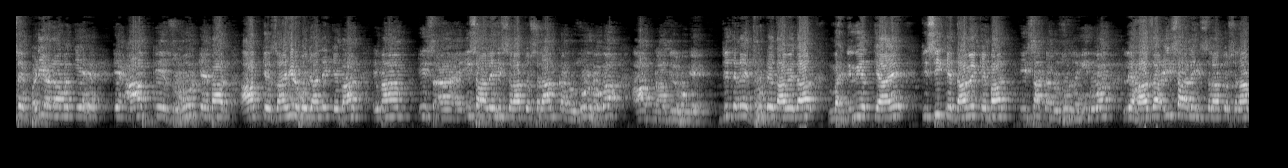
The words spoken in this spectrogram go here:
سے بڑی علامت یہ ہے کہ آپ کے ظہور کے بعد، آپ کے ظاہر ہو جانے کے بعد امام عیسیٰ علیہ السلام کا نزول ہوگا، آپ نازل ہوں گے۔ جتنے جھوٹے دعوے دار مہدویت کے آئے، کسی کے دعوے کے بعد عیسیٰ کا نزول نہیں ہوا۔ لہٰذا عیسیٰ علیہ السلام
